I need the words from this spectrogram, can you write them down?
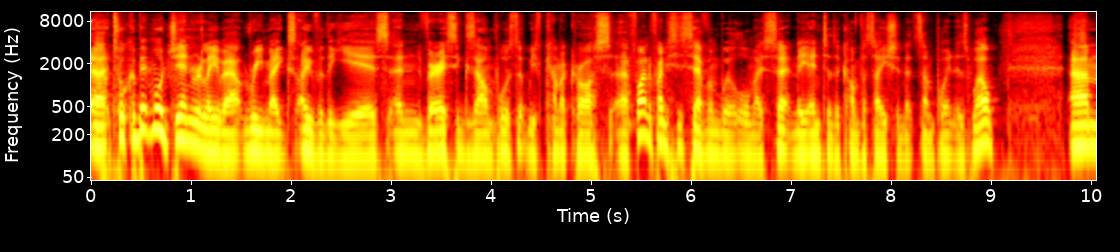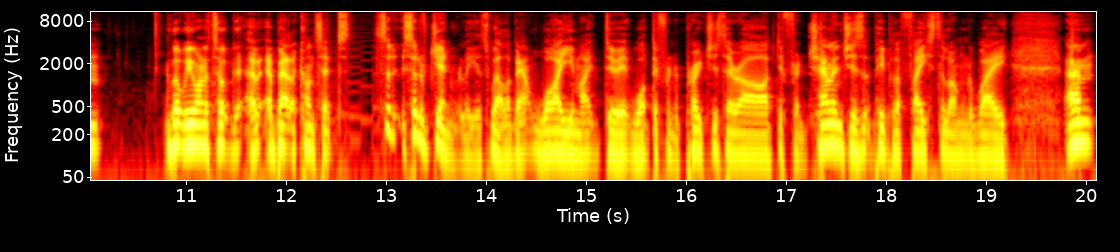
uh, talk a bit more generally about remakes over the years and various examples that we've come across. Uh, Final Fantasy VII will almost certainly enter the conversation at some point as well. Um, but we want to talk about the concept sort of, generally as well about why you might do it, what different approaches there are, different challenges that people have faced along the way. Um,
